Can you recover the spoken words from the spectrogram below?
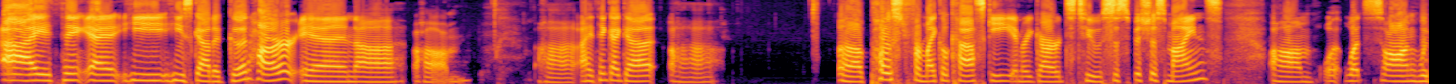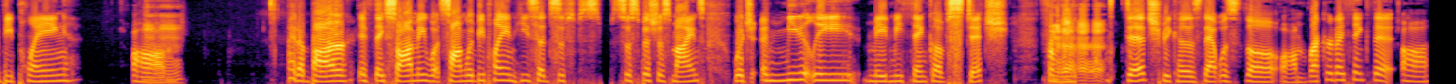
I think uh, he he's got a good heart, and uh, um, uh, I think I got uh, a post from Michael Koski in regards to "Suspicious Minds." Um, what what song would be playing? Um, Mhm. At a bar, if they saw me, what song would be playing? He said sus- "Suspicious Minds," which immediately made me think of Stitch from Stitch because that was the um, record I think that uh,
